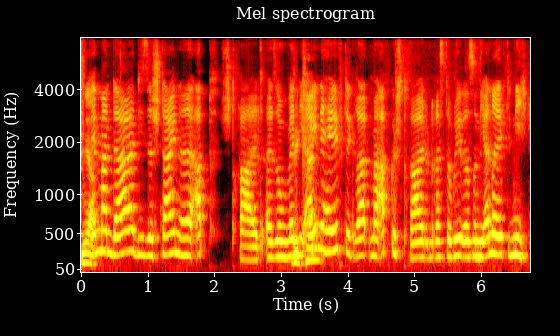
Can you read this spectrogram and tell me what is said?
Ja. wenn man da diese Steine abstrahlt. Also wenn Wir die eine Hälfte gerade mal abgestrahlt und restauriert ist und die andere Hälfte nicht,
